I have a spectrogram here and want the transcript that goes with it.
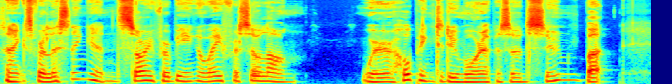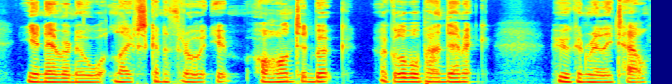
Thanks for listening and sorry for being away for so long. We're hoping to do more episodes soon, but you never know what life's going to throw at you. A haunted book, a global pandemic, who can really tell?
